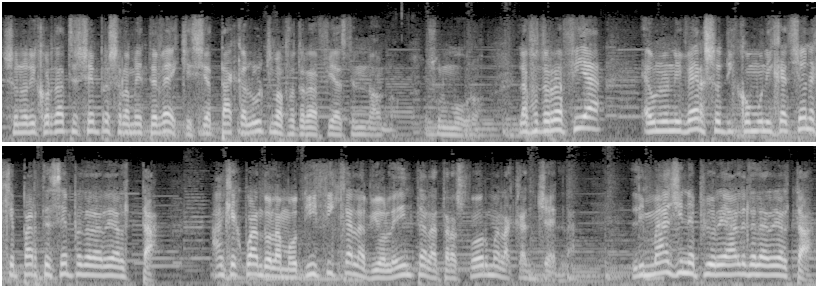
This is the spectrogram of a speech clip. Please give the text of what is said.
sono ricordati sempre solamente vecchi, si attacca l'ultima fotografia del nonno sul muro. La fotografia è un universo di comunicazione che parte sempre dalla realtà, anche quando la modifica, la violenta, la trasforma, la cancella. L'immagine più reale della realtà,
